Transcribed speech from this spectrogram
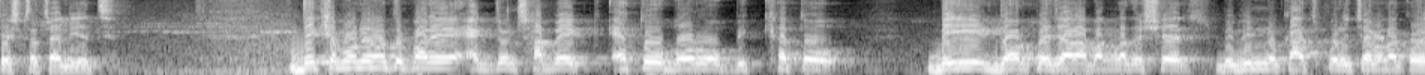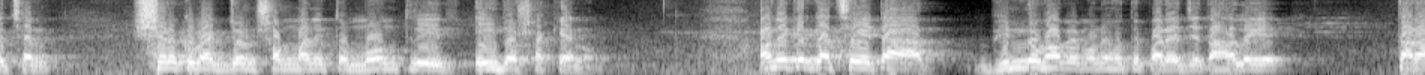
চেষ্টা চালিয়েছে। দেখে মনে হতে পারে একজন সাবেক এত বড় বিখ্যাত বীর দর্পে যারা বাংলাদেশের বিভিন্ন কাজ পরিচালনা করেছেন, সেরকম একজন সম্মানিত মন্ত্রীর এই দশা কেন? অনেকের কাছে এটা ভিন্নভাবে মনে হতে পারে যে তাহলে তারা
